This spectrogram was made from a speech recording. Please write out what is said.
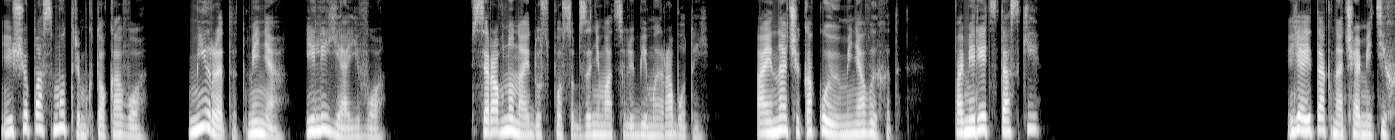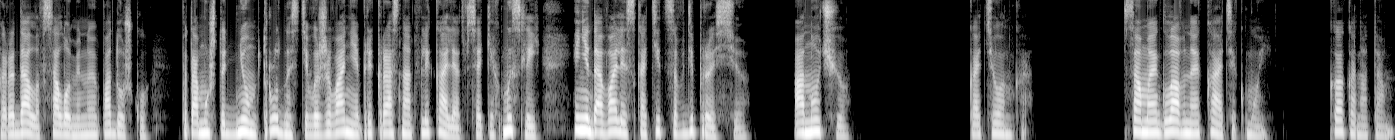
Еще посмотрим, кто кого. Мир этот меня или я его. Все равно найду способ заниматься любимой работой. А иначе какой у меня выход — Помереть с тоски? Я и так ночами тихо рыдала в соломенную подушку, потому что днем трудности выживания прекрасно отвлекали от всяких мыслей и не давали скатиться в депрессию. А ночью... Котенка. Самое главное, Катик мой. Как она там?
